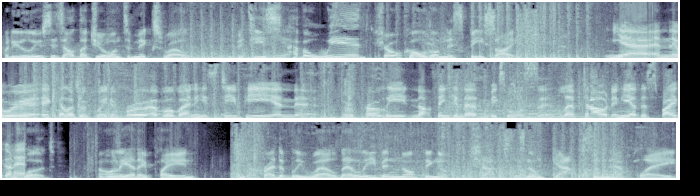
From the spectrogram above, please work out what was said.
but he loses out that duel onto Mixwell. Batiste have a weird chokehold on this B side. Yeah, and they were uh, keloqz was waiting for Avova and his TP, and uh, they were probably not thinking that Mixwell was uh, left out, and he had the spike on him. Would. Not only are they playing incredibly well, they're leaving nothing up to chance. There's no gaps in their play.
